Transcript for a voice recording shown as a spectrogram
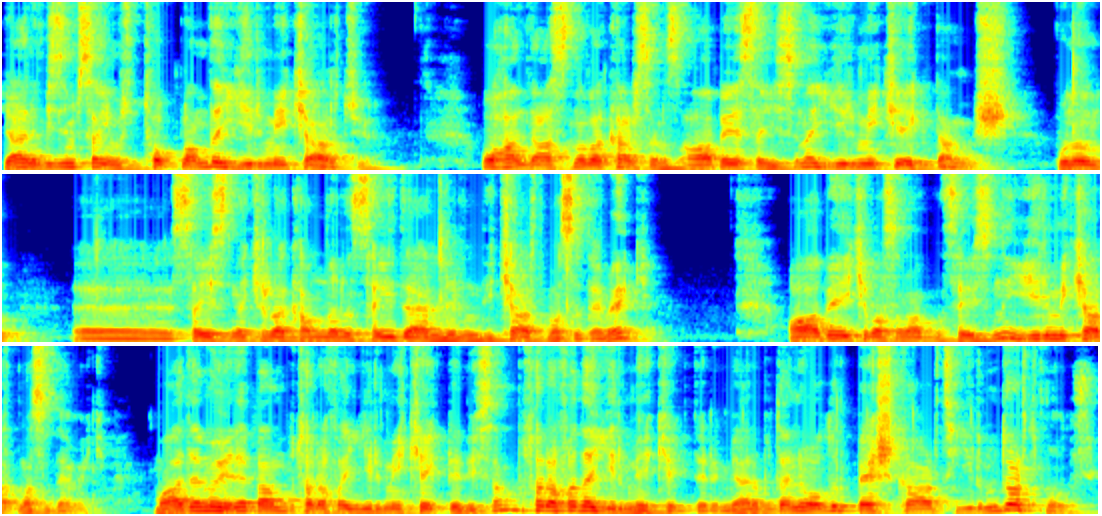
Yani bizim sayımız toplamda 22 artıyor. O halde aslına bakarsanız AB sayısına 22 eklenmiş. Bunun e, sayısındaki rakamların sayı değerlerinin 2 artması demek. AB 2 basamaklı sayısının 22 artması demek. Madem öyle ben bu tarafa 22 eklediysem bu tarafa da 22 eklerim. Yani bu da ne olur? 5K artı 24 mu olur?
